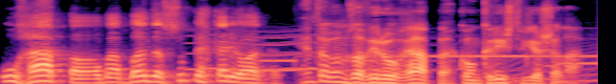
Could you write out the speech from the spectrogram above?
o Rapa, uma banda super carioca. Então vamos ouvir o Rapa com Cristo e Oxalá.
